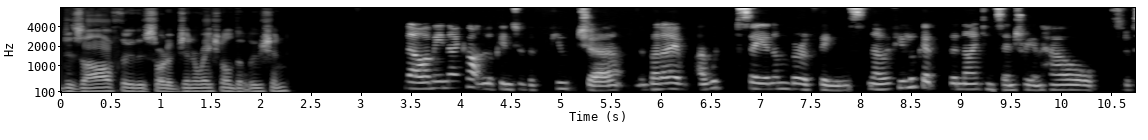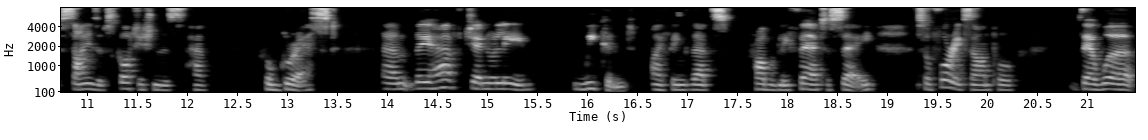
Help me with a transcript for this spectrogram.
dissolve through this sort of generational dilution? No, I mean, I can't look into the future, but I, I would say a number of things. Now, if you look at the 19th century and how sort of signs of Scottishness have progressed, um, they have generally weakened. I think that's probably fair to say. So, for example, there were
